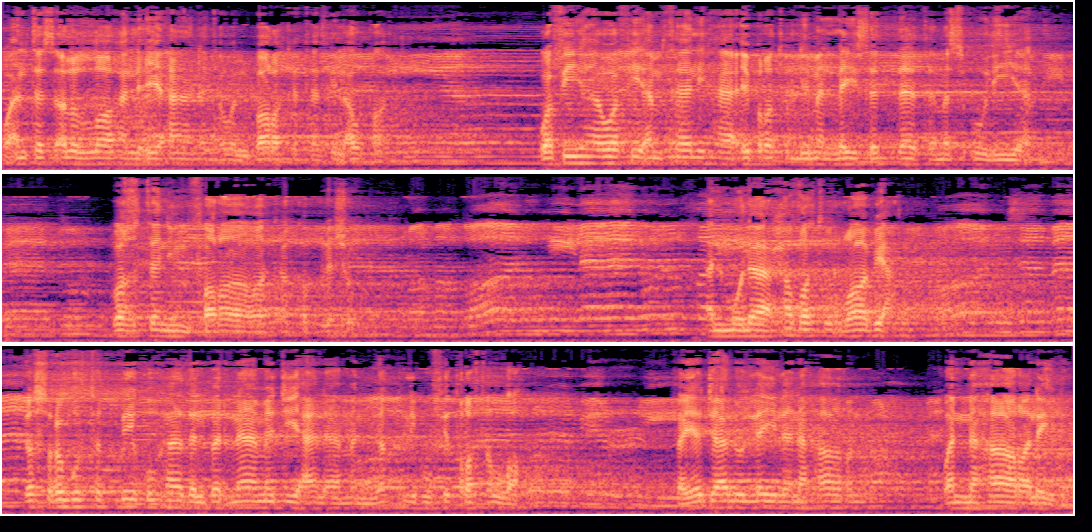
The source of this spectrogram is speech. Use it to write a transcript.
وأن تسأل الله الإعانة والبركة في الأوقات وفيها وفي أمثالها عبرة لمن ليست ذات مسؤوليات واغتنم فراغك قبل شغل الملاحظة الرابعة. يصعب تطبيق هذا البرنامج على من يقلب فطرة الله. فيجعل الليل نهارا والنهار ليلا.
